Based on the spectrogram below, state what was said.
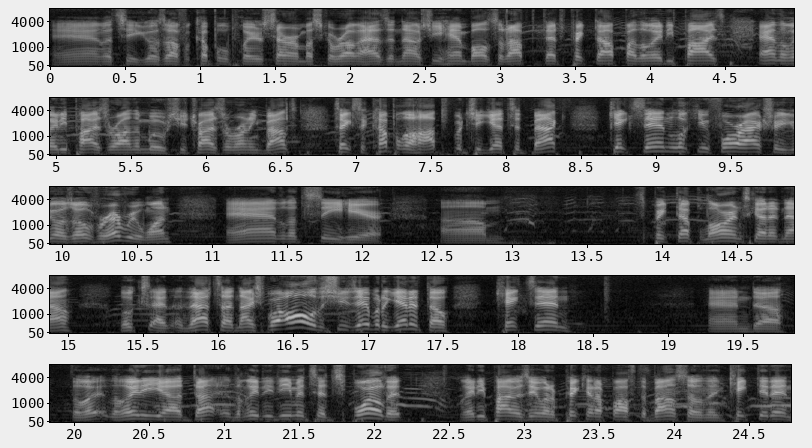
And let's see, it goes off a couple of players. Sarah Muscarella has it now. She handballs it up. That's picked up by the Lady Pies, and the Lady Pies are on the move. She tries a running bounce, takes a couple of hops, but she gets it back. Kicks in, looking for, actually goes over everyone. And let's see here. Um, it's picked up. Lauren's got it now. Looks at that's a nice ball. Oh, she's able to get it though. Kicks in, and uh, the, the lady uh, the lady demons had spoiled it. Lady Pie was able to pick it up off the bounce and then kicked it in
